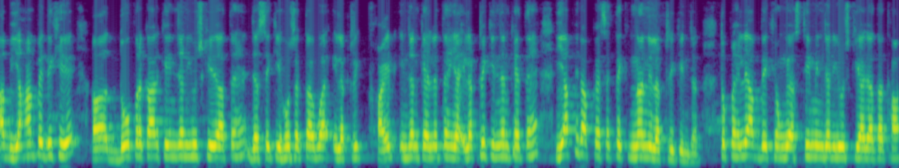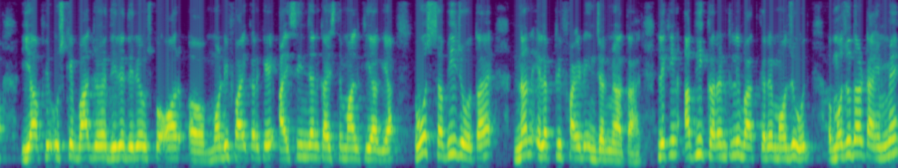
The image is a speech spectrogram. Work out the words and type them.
अब यहाँ पे देखिए दो प्रकार के इंजन यूज़ किए जाते हैं। जैसे कि हो सकता है वह इलेक्ट्रिफाइड इंजन कह लेते हैं या इलेक्ट्रिक इंजन कहते हैं, या फिर आप कह सकते हैं नॉन इलेक्ट्रिक इंजन तो पहले आप देखे होंगे स्टीम इंजन यूज़ किया जाता था, या फिर उसके बाद जो है धीरे धीरे उसको और मॉडिफाई करके आईसी इंजन का इस्तेमाल किया गया। वो सभी जो होता है नॉन इलेक्ट्रीफाइड इंजन में आता है। लेकिन अभी करंटली बात करें मौजूद, मौजूदा टाइम में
